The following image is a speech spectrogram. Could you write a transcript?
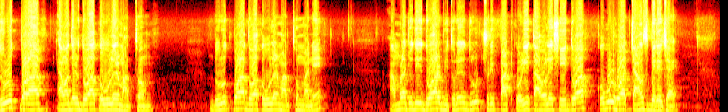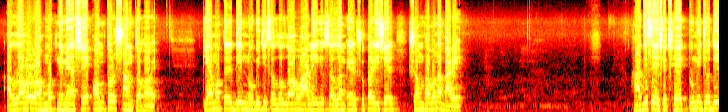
দূরত পড়া আমাদের দোয়া কবুলের মাধ্যম। দূরত পড়া দোয়া কবুলের মাধ্যম মানে আমরা যদি দোয়ার ভিতরে দুরুদ শরীফ পাঠ করি, তাহলে সেই দোয়া কবুল হওয়ার চান্স বেড়ে যায়। আল্লাহর রহমত নেমে আসে, অন্তর শান্ত হয়। কিয়ামতের দিন নবীজি সাল্লাহ আলিহি এর সুপারিশের সম্ভাবনা বাড়ে। হাদিসে এসেছে, তুমি যদি,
